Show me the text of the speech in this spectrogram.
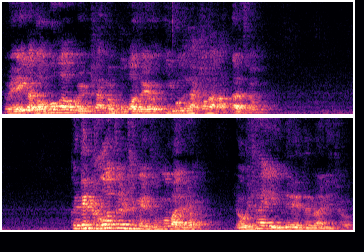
그럼 a가 넘어가고 이렇게 하면 뭐가 돼요? 이보다 작거나 같다죠. 근데 그것들 중에 누구만요? 여기 사이에 있는 애들 말이죠.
